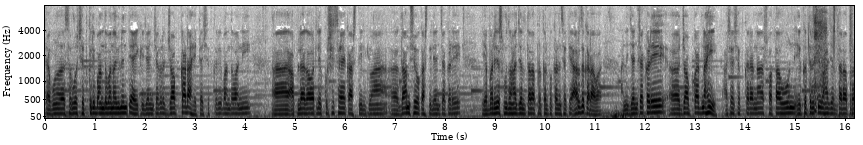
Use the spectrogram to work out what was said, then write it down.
त्यामुळं सर्व शेतकरी बांधवांना विनंती आहे की ज्यांच्याकडे जॉब कार्ड आहे त्या शेतकरी बांधवांनी आपल्या गावातले कृषी सहाय्यक असतील किंवा ग्रामसेवक असतील यांच्याकडे एमर्जन्सीमधून हा जलतारा प्रकल्प करण्यासाठी अर्ज करावा. आणि ज्यांच्याकडे जॉब कार्ड नाही अशा शेतकऱ्यांना स्वतःहून एकत्रित येऊन हा जलतारा प्र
